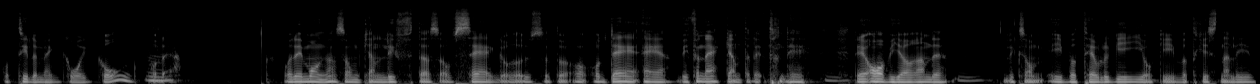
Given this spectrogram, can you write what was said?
och till och med gå igång på Mm. det. Och det är många som kan lyftas av segerruset och, och, och det är, vi förnekar inte det, utan det, är- Mm. det är avgörande Mm liksom, i vår teologi och i vårt kristna liv.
